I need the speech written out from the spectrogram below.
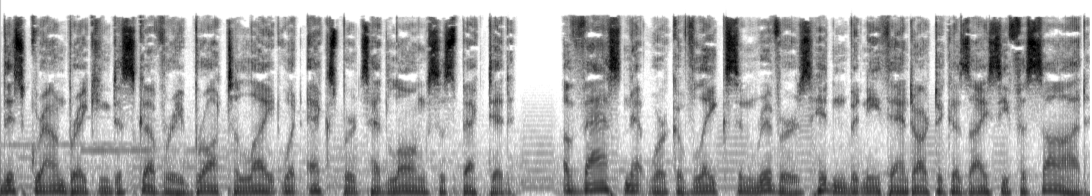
This groundbreaking discovery brought to light what experts had long suspected, a vast network of lakes and rivers hidden beneath Antarctica's icy facade.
